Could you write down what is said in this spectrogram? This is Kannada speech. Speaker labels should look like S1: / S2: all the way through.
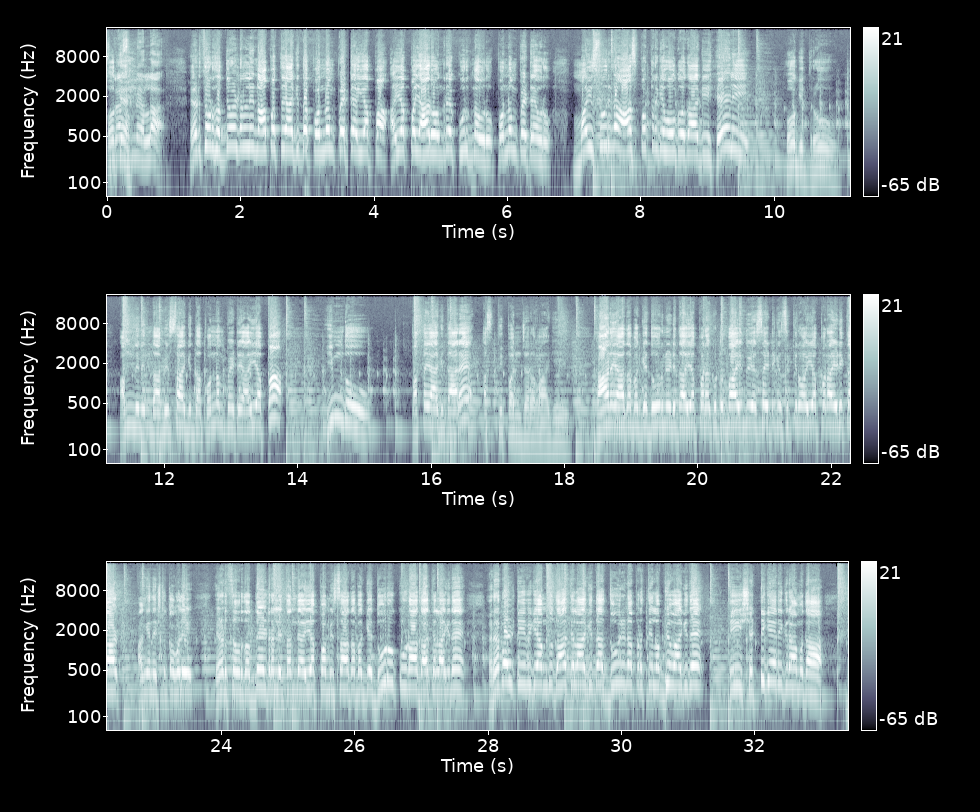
S1: ಸುಮ್ಮನೆ ಅಲ್ಲ.
S2: ಎರಡ್ ಸಾವಿರದ ಹದಿನೇಳರಲ್ಲಿ ನಾಪತ್ತೆಯಾಗಿದ್ದ ಪೊನ್ನಂಪೇಟೆ ಅಯ್ಯಪ್ಪ ಅಯ್ಯಪ್ಪ ಯಾರು ಅಂದ್ರೆ ಕೂರ್ಗ್ನವರು ಪೊನ್ನಂಪೇಟೆಯವರು ಮೈಸೂರಿನ ಆಸ್ಪತ್ರೆಗೆ ಹೋಗೋದಾಗಿ ಹೇಳಿ ಹೋಗಿದ್ರು. ಅಂದಿನಿಂದ ಮಿಸ್ ಆಗಿದ್ದ ಪೊನ್ನಂಪೇಟೆ ಅಯ್ಯಪ್ಪ ಇಂದು ಪತ್ತೆಯಾಗಿದ್ದಾರೆ ಅಸ್ಥಿಪಂಜರವಾಗಿ ಕಾಣೆಯಾದ ಬಗ್ಗೆ ದೂರು ನೀಡಿದ ಅಯ್ಯಪ್ಪನ ಕುಟುಂಬ ಇಂದು ಎಸ್ ಐ ಟಿಗೆ ಸಿಕ್ಕಿರುವ ಅಯ್ಯಪ್ಪನ ಐಡಿ ಕಾರ್ಡ್ ಹಂಗೆ ನೆಕ್ಸ್ಟ್ ತಗೊಳ್ಳಿ. ಎರಡ್ ಸಾವಿರದ ಹದಿನೇಳರಲ್ಲಿ ತಂದೆ ಅಯ್ಯಪ್ಪ ಮಿಸ್ ಆದ ಬಗ್ಗೆ ದೂರು ಕೂಡ ದಾಖಲಾಗಿದೆ. ರೆಬಲ್ ಟಿವಿಗೆ ಅಂದು ದಾಖಲಾಗಿದ್ದ ದೂರಿನ ಪ್ರತಿ ಲಭ್ಯವಾಗಿದೆ. ಟಿ ಶೆಟ್ಟಿಗೇರಿ ಗ್ರಾಮದ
